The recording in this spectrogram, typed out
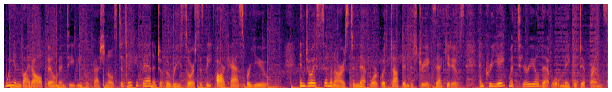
We invite all film and TV professionals to take advantage of the resources The Arc has for you. Enjoy seminars to network with top industry executives and create material that will make a difference.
